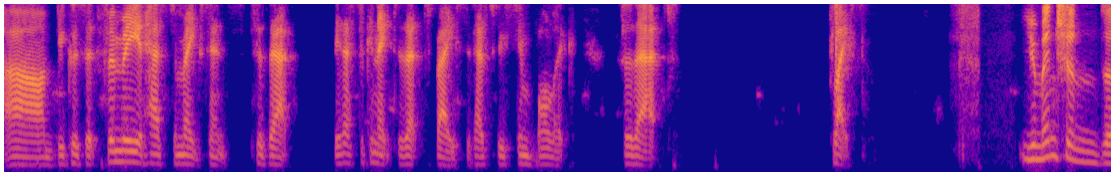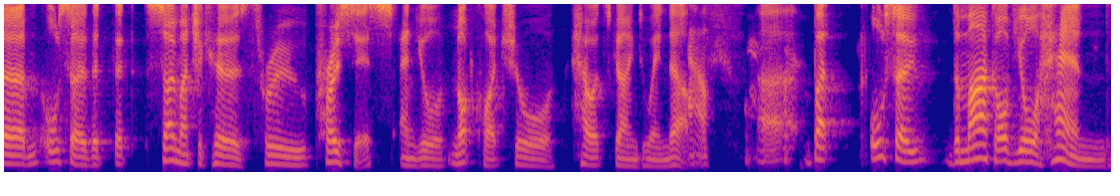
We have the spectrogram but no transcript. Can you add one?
um, because it for me it has to make sense to that. It has to connect to that space. It has to be symbolic for that place. You mentioned um, also that that so much occurs through process, and you're not quite sure how it's going to end up. Uh, but also, the mark of your hand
